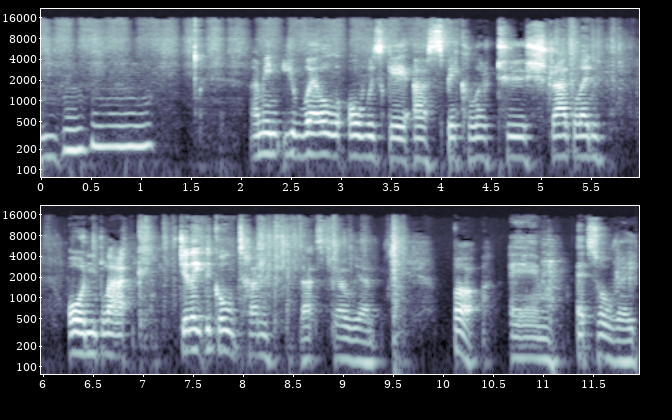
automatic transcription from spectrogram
Mm -hmm. I mean, you will always get a speckle or two straggling on black. Do you like the gold ton? That's brilliant. But um, it's all right.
